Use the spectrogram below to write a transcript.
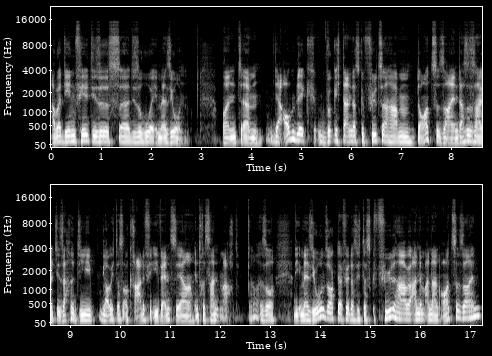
aber denen fehlt dieses, äh, diese hohe Immersion. Und ähm, der Augenblick, wirklich dann das Gefühl zu haben, dort zu sein, das ist halt die Sache, die, glaube ich, das auch gerade für Events sehr interessant macht. Ja, also die Immersion sorgt dafür, dass ich das Gefühl habe, an einem anderen Ort zu sein.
